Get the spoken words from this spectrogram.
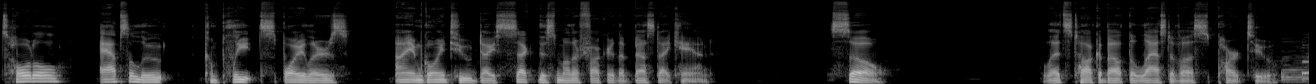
Total, absolute, complete spoilers. I am going to dissect this motherfucker the best I can. So, let's talk about The Last of Us Part 2.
